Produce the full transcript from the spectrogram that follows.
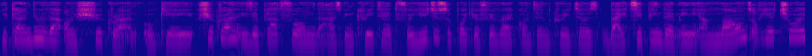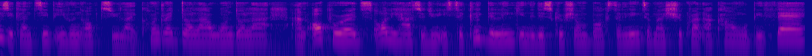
you can do that on shukran okay? Shukran is a platform that has been created for you to support your favorite content creators by tipping them any amount of your choice. You can tip even up to like $100 $1 and upwards. All you have to do is to click the link in the description box. The link to my shukran account will be there.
